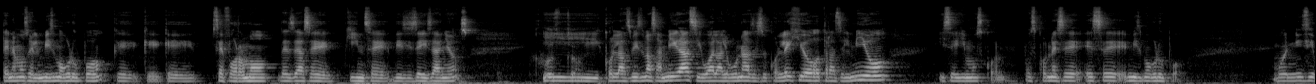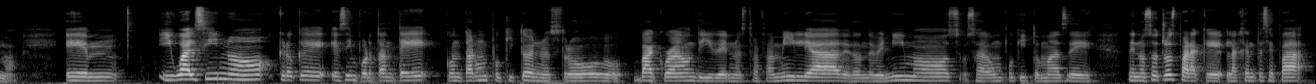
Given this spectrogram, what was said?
tenemos el mismo grupo que- que se formó desde hace 15, 16 años. Justo. Y con las mismas amigas, igual algunas de su colegio, otras del mío, y seguimos con, pues, con ese, ese mismo grupo. Buenísimo. Eh, igual si no, creo que es importante contar un poquito de nuestro background y de nuestra familia, de dónde venimos, o sea, un poquito más de, de nosotros para que la gente sepa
